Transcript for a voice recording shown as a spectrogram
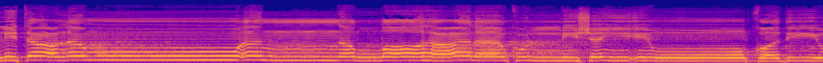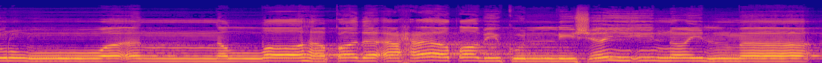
لتعلموا الله على كل شيء قدير وأن الله قد أحاط بكل شيء علما.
